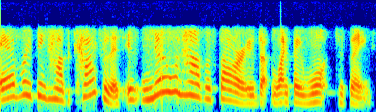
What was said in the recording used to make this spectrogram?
everything has a catalyst. It, no one has a story that like they want to think.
